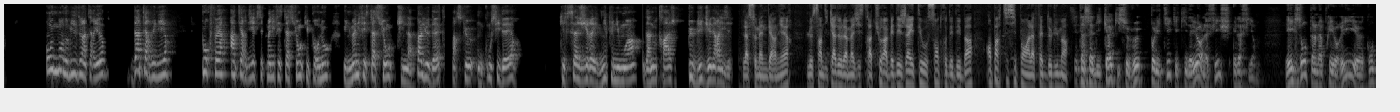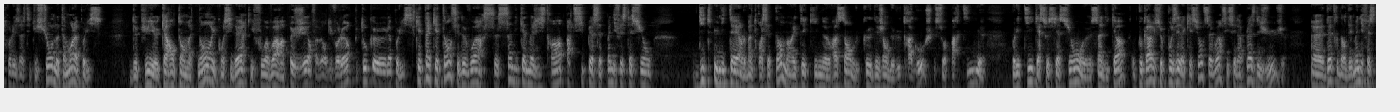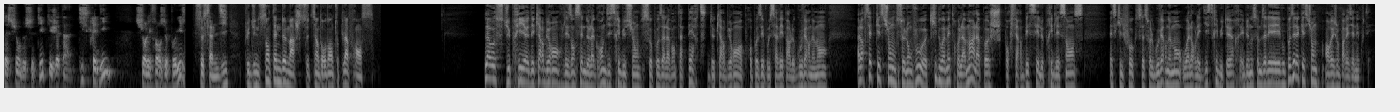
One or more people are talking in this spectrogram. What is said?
on demande au ministre de l'Intérieur d'intervenir pour faire interdire cette manifestation qui est pour nous une manifestation qui n'a pas lieu d'être parce qu'on considère qu'il s'agirait ni plus ni moins d'un outrage public généralisé. La semaine dernière, le syndicat de la magistrature avait déjà été au centre des débats en participant à la fête de l'UMA. C'est un syndicat qui se veut politique et qui d'ailleurs l'affiche et l'affirme. Et ils ont un a priori euh, contre les institutions, notamment la police. Depuis 40 euh, ans maintenant, ils considèrent qu'il faut avoir un préjugé en faveur du voleur plutôt que la police. Ce qui est inquiétant, c'est de voir ce syndicat de magistrats participer à cette manifestation dite unitaire le 23 septembre, en réalité qui ne rassemble que des gens de l'ultra-gauche, que ce soit partis, euh, politiques, associations, euh, syndicats. On peut quand même se poser la question de savoir si c'est la place des juges d'être dans des manifestations de ce type qui jettent un discrédit sur les forces de police. Ce samedi, plus d'une centaine de marches se tiendront dans toute la France. La hausse du prix des carburants, les enseignes de la grande distribution s'opposent à la vente à perte de carburant proposée, vous le savez, par le gouvernement. Alors cette question, selon vous, qui doit mettre la main à la poche pour faire baisser le prix de l'essence? Est-ce qu'il faut que ce soit le gouvernement ou alors les distributeurs? Eh bien, nous sommes allés vous poser la question en région parisienne. Écoutez.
